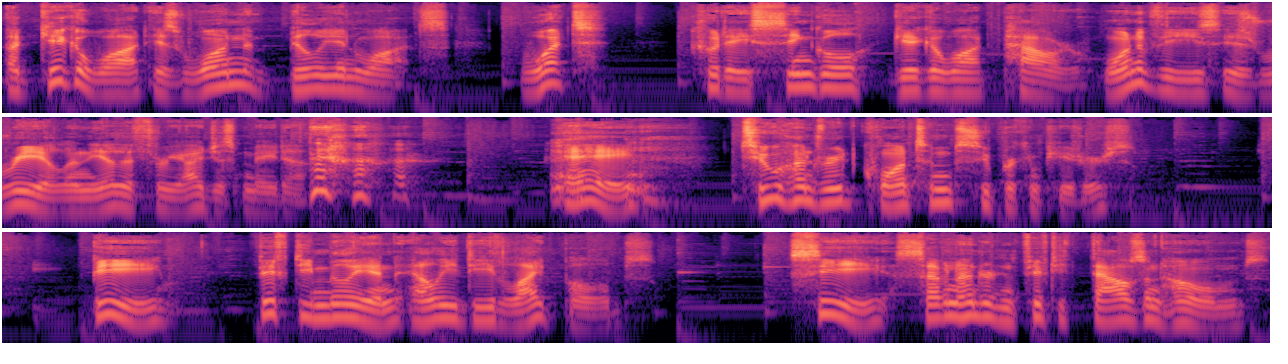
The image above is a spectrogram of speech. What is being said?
a gigawatt is 1 billion watts. What could a single gigawatt power? One of these is real, and the other three I just made up. A, 200 quantum supercomputers. B, 50 million LED light bulbs. C, 750,000 homes.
